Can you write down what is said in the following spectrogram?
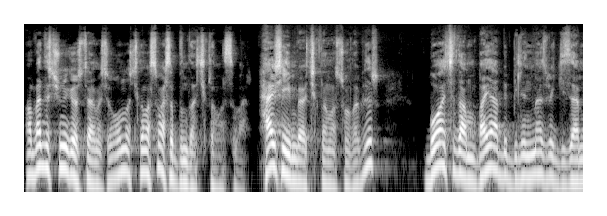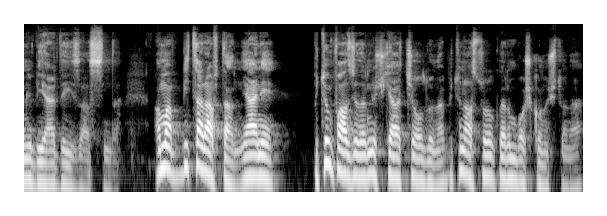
Ama ben de şunu göstermek istiyorum. Onun açıklaması varsa bunun da açıklaması var. Her şeyin bir açıklaması olabilir. Bu açıdan bayağı bir bilinmez ve gizemli bir yerdeyiz aslında. Ama bir taraftan yani bütün falcıların üçkağıtçı olduğuna, bütün astrologların boş konuştuğuna,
